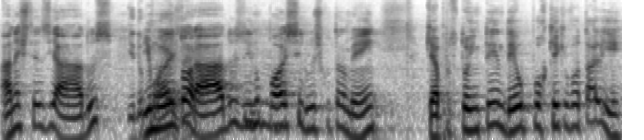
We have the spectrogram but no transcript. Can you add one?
anestesiados e, e pós, monitorados, né? e no uhum. pós-cirúrgico também, que é para o tutor entender o porquê que eu vou estar ali,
